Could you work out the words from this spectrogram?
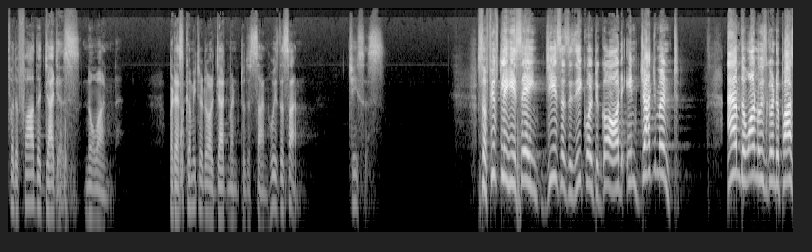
For the Father judges no one, but has committed all judgment to the Son. Who is the Son? Jesus. So, fifthly, he is saying Jesus is equal to God in judgment. I am the one who is going to pass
